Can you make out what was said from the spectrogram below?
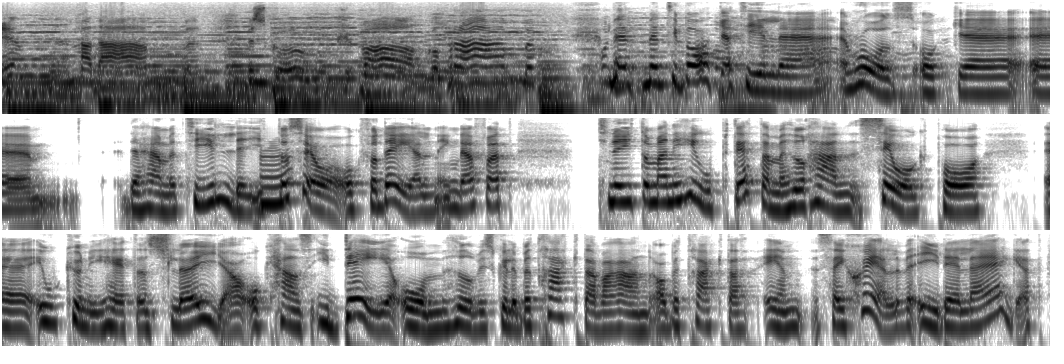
en madam med skunk bak och fram. Men, men tillbaka till eh, Rawls och eh, eh, det här med tillit och så och fördelning. Därför att knyter man ihop detta med hur han såg på eh, okunnighetens slöja och hans idé om hur vi skulle betrakta varandra och betrakta en, sig själv i det läget,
